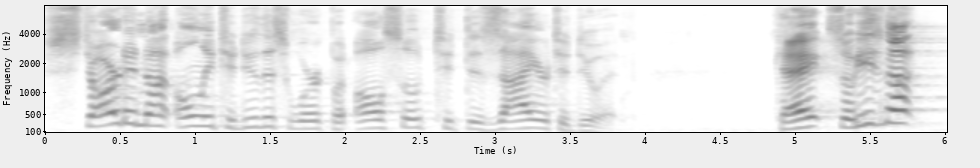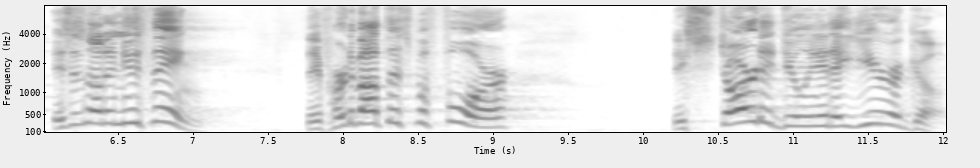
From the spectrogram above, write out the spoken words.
started not only to do this work, but also to desire to do it. Okay? So he's not, this is not a new thing. They've heard about this before. They started doing it a year ago.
